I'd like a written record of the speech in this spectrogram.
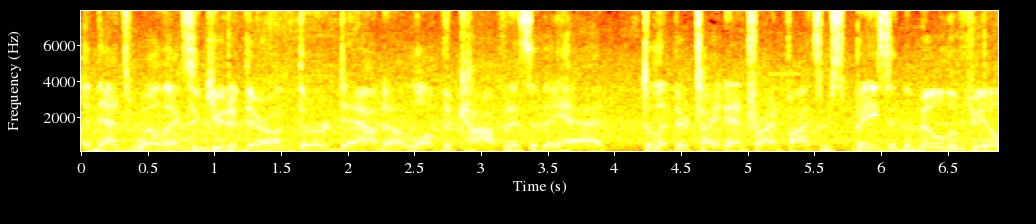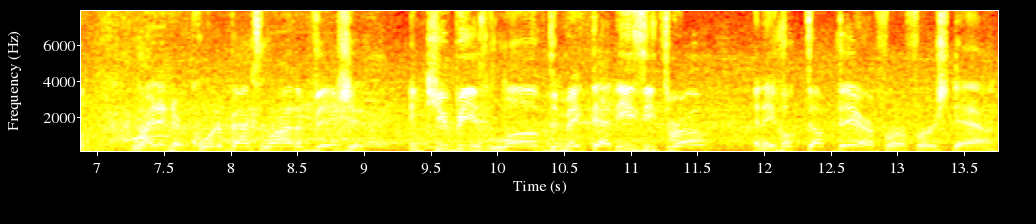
And that's well executed there on third down. And I love the confidence that they had to let their tight end try and find some space in the middle of the field, right in their quarterback's line of vision. And QBs love to make that easy throw, and they hooked up there for a first down.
